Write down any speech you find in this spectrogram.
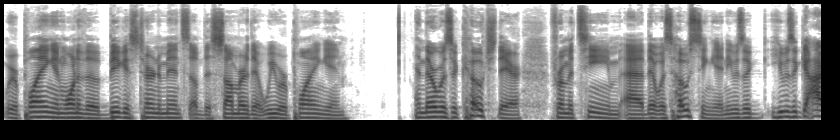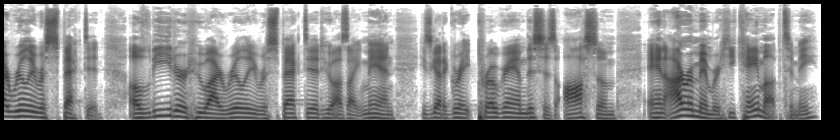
We were playing in one of the biggest tournaments of the summer that we were playing in. And there was a coach there from a team uh, that was hosting it. And he was a he was a guy I really respected, a leader who I really respected. Who I was like, man, he's got a great program. This is awesome. And I remember he came up to me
